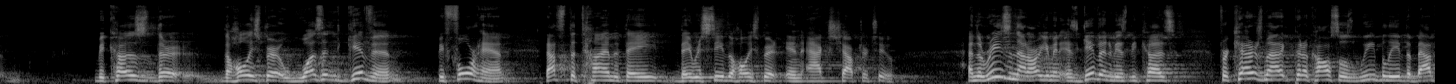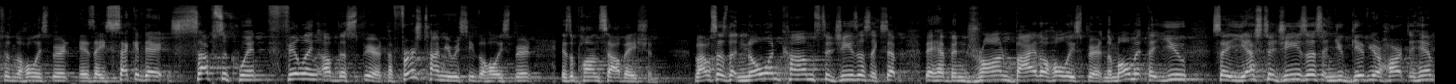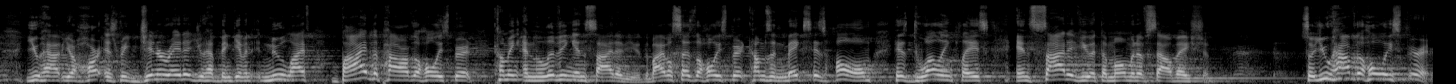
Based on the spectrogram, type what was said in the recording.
because the Holy Spirit wasn't given beforehand, that's the time that they, they received the Holy Spirit in Acts chapter 2. And the reason that argument is given is because for charismatic Pentecostals, we believe the baptism of the Holy Spirit is a secondary, subsequent filling of the Spirit. The first time you receive the Holy Spirit is upon salvation. The Bible says that no one comes to Jesus except they have been drawn by the Holy Spirit. And the moment that you say yes to Jesus and you give your heart to Him, you have your heart is regenerated. You have been given new life by the power of the Holy Spirit coming and living inside of you. The Bible says the Holy Spirit comes and makes His home, His dwelling place inside of you at the moment of salvation. So you have the Holy Spirit.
